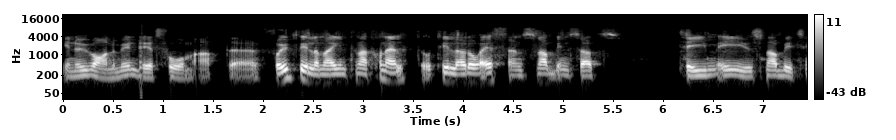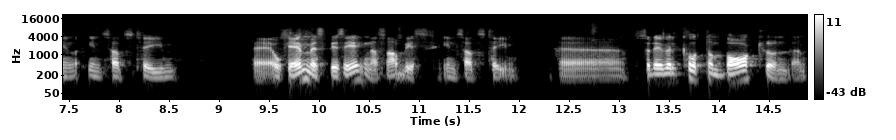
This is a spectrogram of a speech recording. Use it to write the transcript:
i nuvarande myndighetsform att eh, få utbilda mig internationellt och tillhör då FNs snabbinsatsteam, EUs snabbinsatsteam eh, och MSBs egna snabbinsatsteam. Eh, så det är väl kort om bakgrunden.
